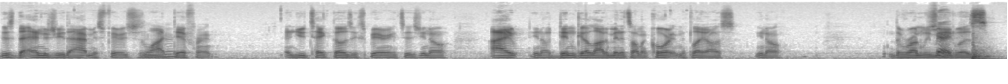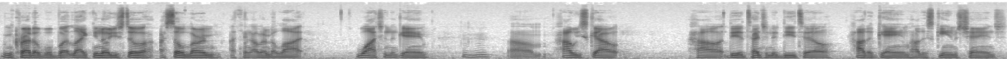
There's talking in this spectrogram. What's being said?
just the energy, the atmosphere is just a lot different, and you take those experiences. You know, I you know didn't get a lot of minutes on the court in the playoffs. You know, the run we Sure. made was incredible, but like you know, you still I still learned. I think I learned a lot watching the game, um, how we scout, how the attention to detail, how the game, how the schemes change.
